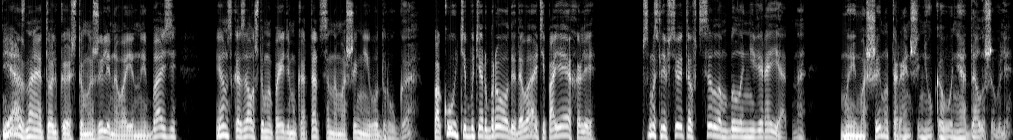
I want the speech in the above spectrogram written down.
«Я знаю только, что мы жили на военной базе, и он сказал, что мы поедем кататься на машине его друга. «Пакуйте бутерброды, давайте, поехали!» В смысле, все это в целом было невероятно. Мы машину-то раньше ни у кого не одалживали.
